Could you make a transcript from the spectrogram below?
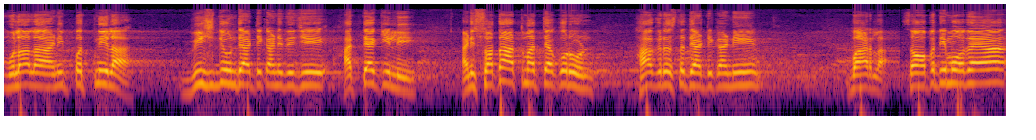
मुलाला आणि पत्नीला विष देऊन त्या ठिकाणी त्याची हत्या केली आणि स्वतः आत्महत्या करून हा ग्रस्त त्या ठिकाणी वारला. सभापती महोदया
